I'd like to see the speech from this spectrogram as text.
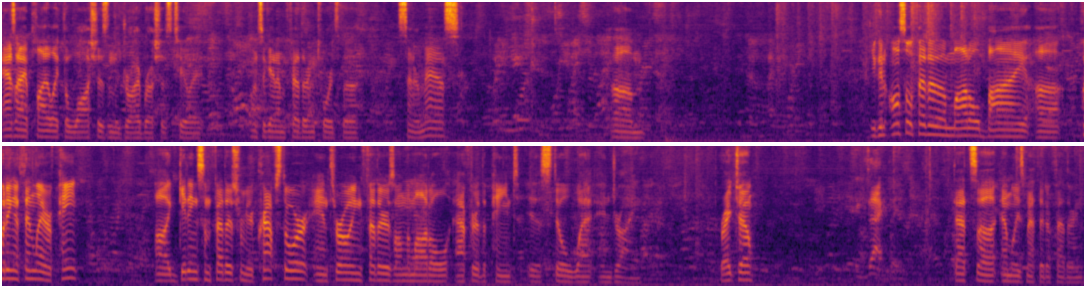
as I apply like the washes and the dry brushes to it. Once again, I'm feathering towards the center mass. Um, you can also feather the model by uh, putting a thin layer of paint, uh, getting some feathers from your craft store, and throwing feathers on the model after the paint is still wet and drying. Right, Joe? Exactly. That's uh, Emily's method of feathering.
